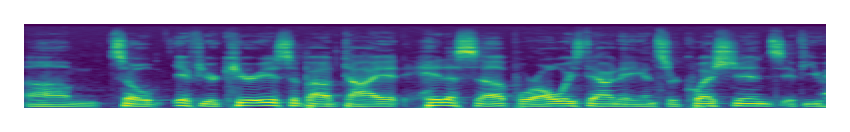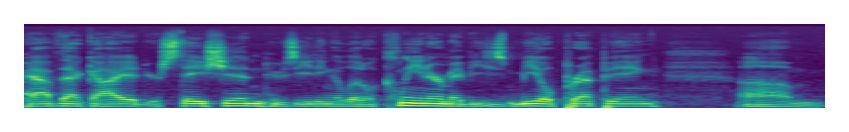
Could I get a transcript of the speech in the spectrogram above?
Um, so if you're curious about diet, hit us up. We're always down to answer questions. If you have that guy at your station who's eating a little cleaner, maybe he's meal prepping, um,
